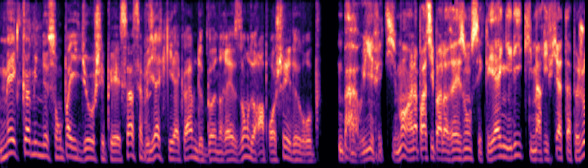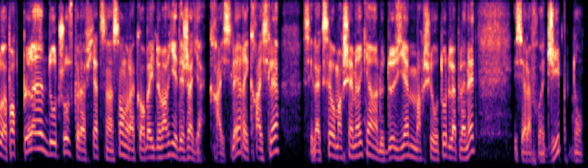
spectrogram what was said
Mais comme ils ne sont pas idiots chez PSA, ça veut dire qu'il y a quand même de bonnes raisons de rapprocher les deux groupes. Bah oui, effectivement. hein. La principale raison, c'est que les Agnelli qui marient Fiat à Peugeot apportent plein d'autres choses que la Fiat 500 dans la corbeille de mariée. Déjà, il y a Chrysler, et Chrysler, c'est l'accès au marché américain, le deuxième marché auto de la planète. Et c'est à la fois Jeep, donc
